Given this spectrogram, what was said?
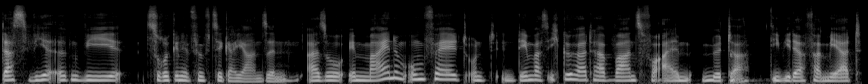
dass wir irgendwie zurück in den 50er Jahren sind. Also in meinem Umfeld und in dem, was ich gehört habe, waren es vor allem Mütter, die wieder vermehrt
